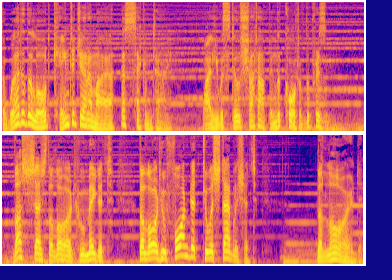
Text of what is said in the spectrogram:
the word of the Lord came to Jeremiah a second time, while he was still shut up in the court of the prison. Thus says the Lord who made it, the Lord who formed it to establish it. The Lord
